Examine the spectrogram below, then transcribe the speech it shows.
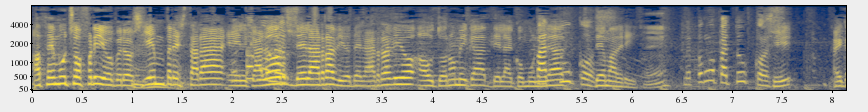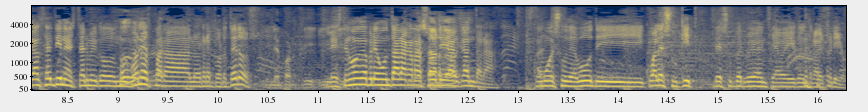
Hace mucho frío, pero siempre estará el calor los- de la radio, de la radio autonómica de la Comunidad Patucos. de Madrid. ¿Eh? Me pongo patucos. Sí, hay calcetines térmicos muy buenos para los reporteros. Y le por- y- y- Les tengo que preguntar a y Grasol y a. Alcántara cómo es su debut y cuál es su kit de supervivencia hoy contra el frío.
